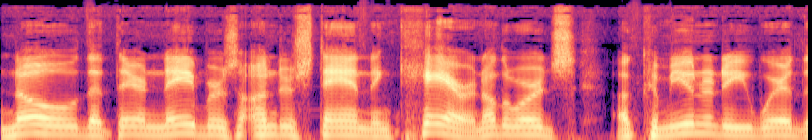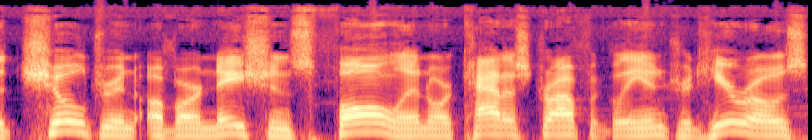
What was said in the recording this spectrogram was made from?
know that their neighbors understand and care. In other words, a community where the children of our nation's fallen or catastrophically injured heroes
